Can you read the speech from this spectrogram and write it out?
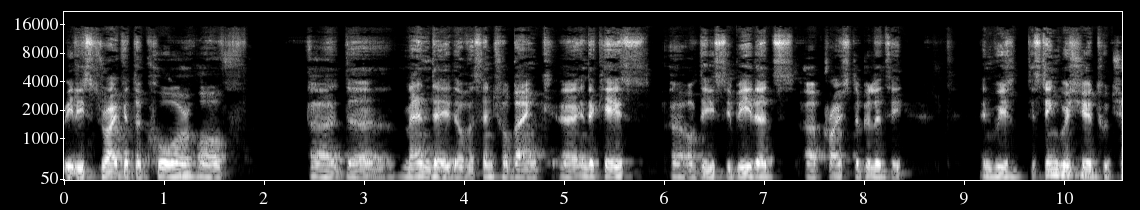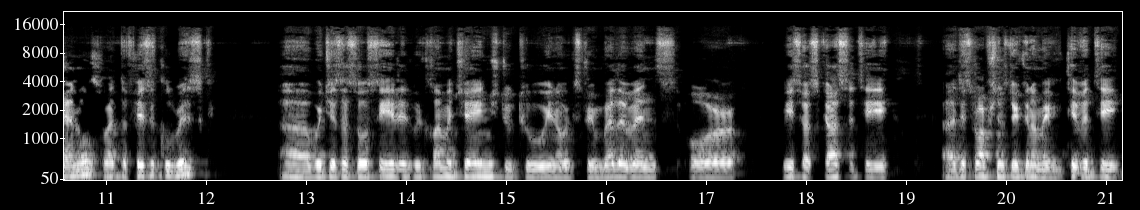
really strike at the core of uh, the mandate of a central bank. Uh, in the case uh, of the ECB, that's uh, price stability. And we distinguish here two channels, right? The physical risk, uh, which is associated with climate change due to, you know, extreme weather events or resource scarcity, disruptions to economic activity,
